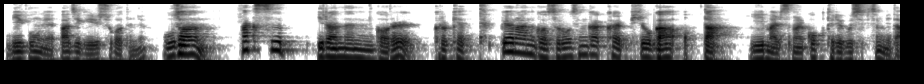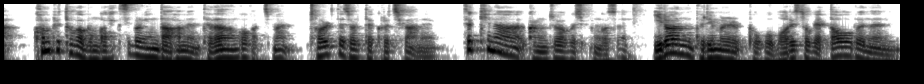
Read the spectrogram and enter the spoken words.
미궁에 빠지기 일수거든요. 우선 학습 이라는 거를 그렇게 특별한 것으로 생각할 필요가 없다. 이 말씀을 꼭 드리고 싶습니다. 컴퓨터가 뭔가 학습을 한다 하면 대단한 것 같지만 절대 절대 그렇지가 않아요. 특히나 강조하고 싶은 것은 이런 그림을 보고 머릿속에 떠오르는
